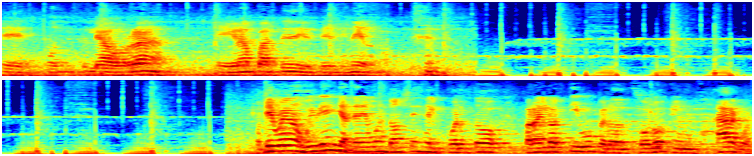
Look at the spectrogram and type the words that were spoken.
Eh, le ahorra eh, gran parte del dinero. ok, bueno, muy bien, ya tenemos entonces el puerto paralelo activo, pero solo en hardware.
